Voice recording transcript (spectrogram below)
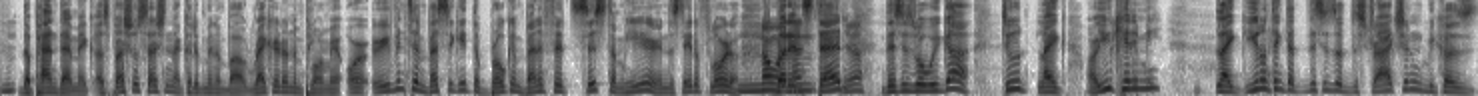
mm. the pandemic, a special session that could have been about record unemployment, or, or even to investigate the broken benefit system here in the state of Florida. No, but then- instead, yeah. this is what we got, dude. Like, are you kidding me? Like, you don't think that this is a distraction because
